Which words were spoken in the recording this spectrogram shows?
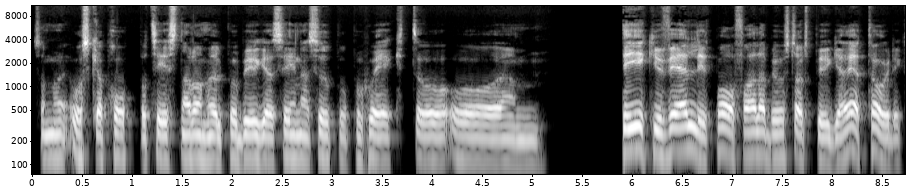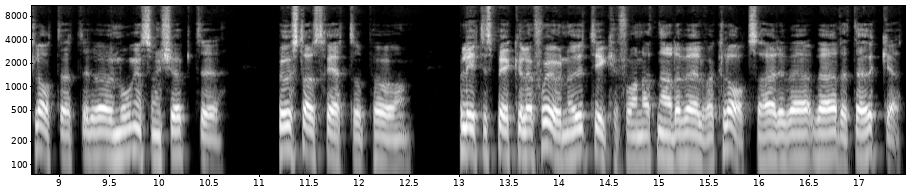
som Oscar Properties när de höll på att bygga sina superprojekt och, och um, det gick ju väldigt bra för alla bostadsbyggare ett tag. Det är klart att det var många som köpte bostadsrätter på, på lite spekulation och utgick ifrån att när det väl var klart så hade värdet ökat.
